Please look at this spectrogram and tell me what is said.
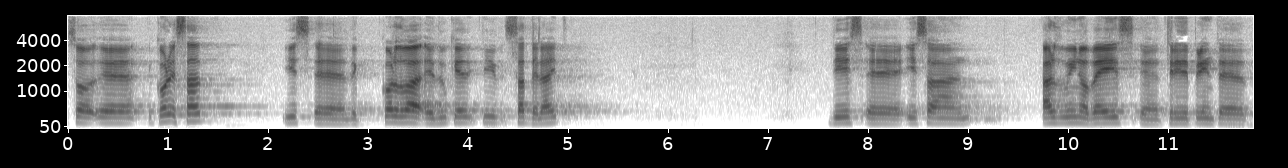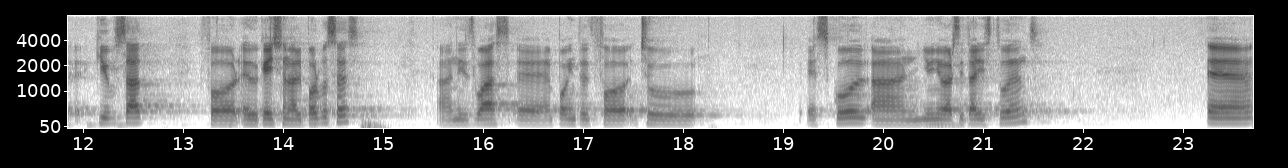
So uh, CoreSat is uh, the Cordoba Educative Satellite. This uh, is an Arduino-based uh, 3D printed CubeSat for educational purposes, and it was uh, pointed for, to school and university students. Uh,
